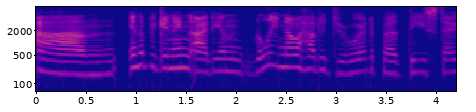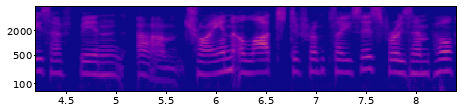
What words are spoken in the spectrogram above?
Um, in the beginning, I didn't really know how to do it, but these days I've been um, trying a lot different places. For example,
